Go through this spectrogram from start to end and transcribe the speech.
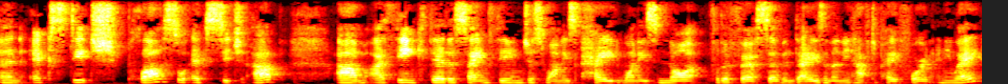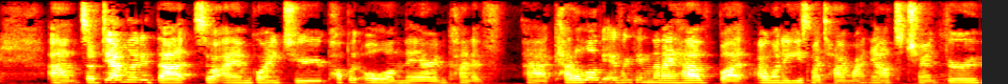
an X-Stitch Plus or X-Stitch app. Um, I think they're the same thing, just one is paid, one is not for the first seven days, and then you have to pay for it anyway. Um, so I've downloaded that. So I am going to pop it all on there and kind of uh, catalog everything that I have. But I want to use my time right now to churn through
